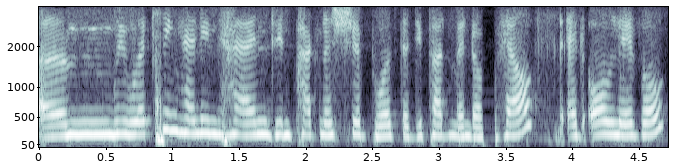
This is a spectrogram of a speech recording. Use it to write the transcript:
Um, we're working hand in hand in partnership with the Department of Health at all levels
